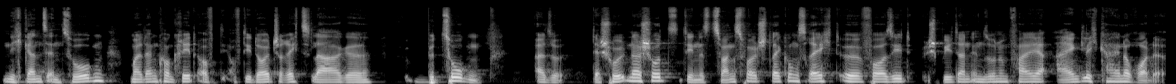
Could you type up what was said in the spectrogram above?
nicht ganz entzogen. Mal dann konkret auf die, auf die deutsche Rechtslage bezogen. Also der Schuldnerschutz, den das Zwangsvollstreckungsrecht äh, vorsieht, spielt dann in so einem Fall ja eigentlich keine Rolle.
